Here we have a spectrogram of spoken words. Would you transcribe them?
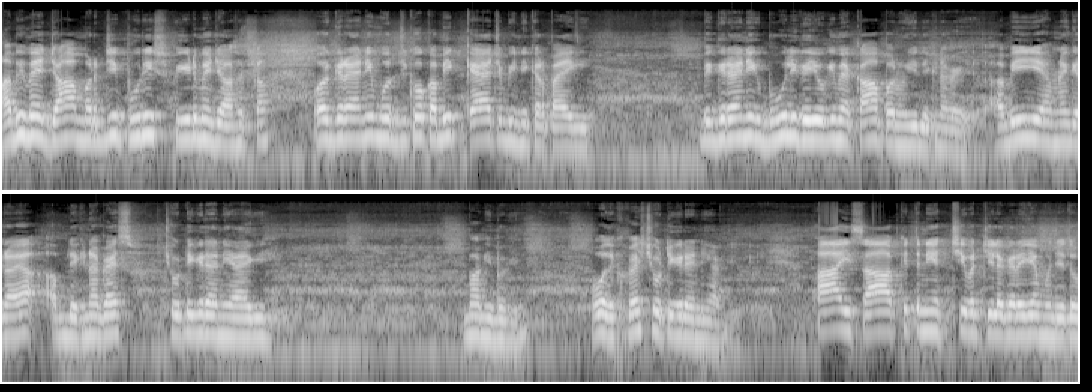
अभी मैं जहाँ मर्ज़ी पूरी स्पीड में जा सकता और ग्रैनी मुर्जी को कभी कैच भी नहीं कर पाएगी। अभी ग्रैनी भूल ही गई होगी मैं कहाँ पर हूँ, ये देखना गई अभी ये हमने गिराया, अब देखना गैस छोटी ग्रैनी आएगी। भागी भागी। वो देखो गैस छोटी ग्रैनी आ गई। आई साहब, कितनी अच्छी बच्ची लग रही है मुझे तो।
